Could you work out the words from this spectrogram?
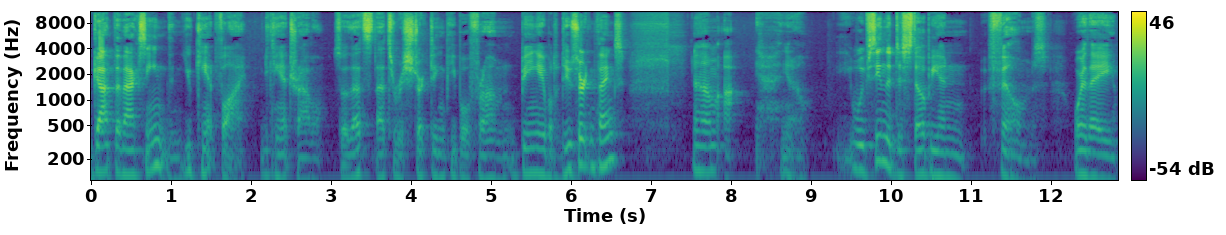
got the vaccine, then you can't fly. You can't travel. So that's that's restricting people from being able to do certain things. Um, I, you know, we've seen the dystopian films where they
